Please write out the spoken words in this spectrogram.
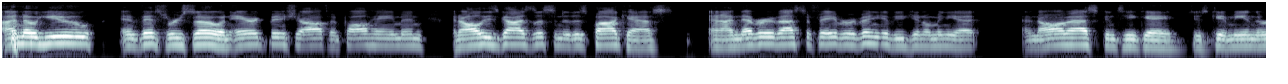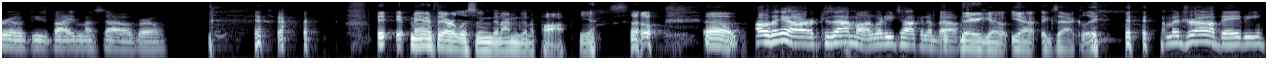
I know you and Vince Russo and Eric Bischoff and Paul Heyman and all these guys listen to this podcast. And I never have asked a favor of any of you gentlemen yet. And all I'm asking, TK, just get me in the room if he's biting my style, bro. It, it- man, if they are listening, then I'm going to pop. Yeah. So, uh, Oh, they are, because I'm on. What are you talking about? there you go. Yeah, exactly. I'm a draw, baby.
